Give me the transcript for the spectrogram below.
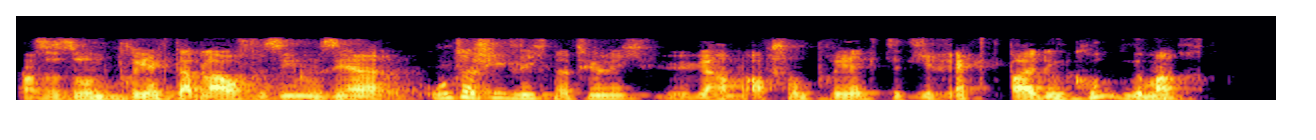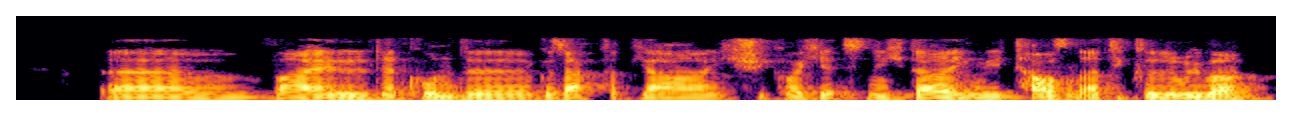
also so ein Projektablauf ist eben sehr unterschiedlich natürlich. Wir haben auch schon Projekte direkt bei den Kunden gemacht, äh, weil der Kunde gesagt hat, ja, ich schicke euch jetzt nicht da irgendwie tausend Artikel rüber.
